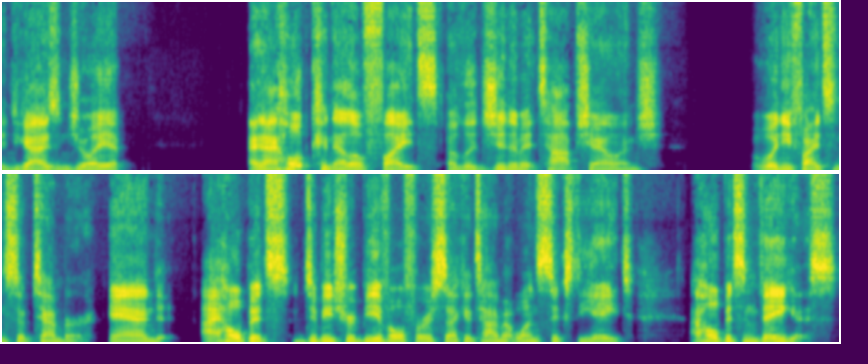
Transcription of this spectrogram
and you guys enjoy it. And I hope Canelo fights a legitimate top challenge when he fights in September. And I hope it's Dimitri Bivol for a second time at 168. I hope it's in Vegas.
